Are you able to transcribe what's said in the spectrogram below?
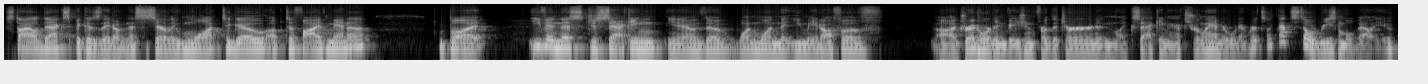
style decks because they don't necessarily want to go up to five mana. But even this just sacking, you know, the one one that you made off of uh, Dreadhorde invasion for the turn and like sacking extra land or whatever, it's like that's still reasonable value.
